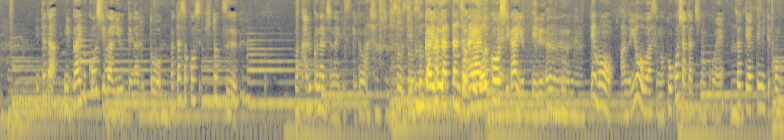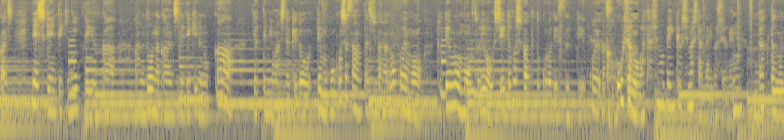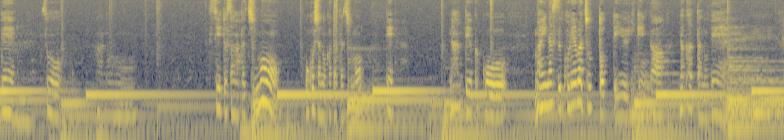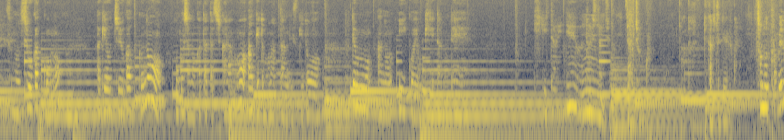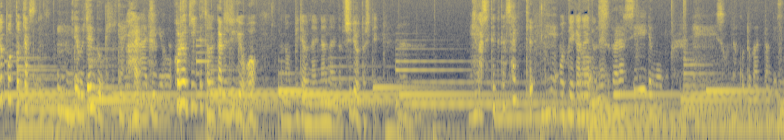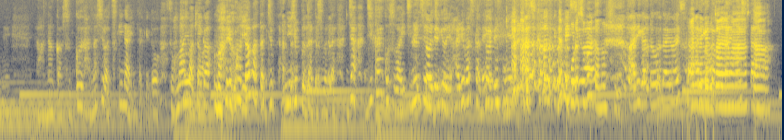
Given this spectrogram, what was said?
でただ、ね、外部講師が言うってなると、うん。またそこ一つ、まあ、軽くなるじゃないですけど外部講師が言ってる、でもあの要はその保護者たちの声、うん。そうやってやってみて今回、ね、試験的にっていうかあのどんな感じでできるのかやってみましたけどでも保護者さんたちからの声もとてももうそれは教えてほしかったところですっていう声がすごく保護者も私も勉強しましたになりますよね、うんだったのでうんそう生徒さんたちも保護者の方たちもでなんていうかこうマイナスこれはちょっとっていう意見がなかったのでその小学校の上尾中学区の保護者の方たちからもアンケートもらったんですけどとてもあのいい声を聞けたので聞きたいね私たちも、大丈夫。聞かせてくれるから。そのためのポッドキャストです。うん、でも全部聞きたいな、はい。授業、これを聞いてそれから授業をあのビデオなりなんなりの資料として。聞かせてくださいって。ね。持っていかないとね。素晴らしい。でも、えーそんなことがあったんですね。あなんかすっごい話は尽きないんだけどそう前置きが前置きまたまた10 20分経ってしまった。じゃあ次回こそは1年生の授業に入れますかね。そうですね。これすごい楽しい。ありがとうございました。ありがとうございました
